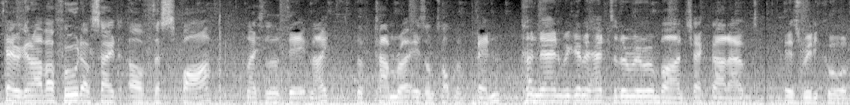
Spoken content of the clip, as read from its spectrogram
Okay, we're gonna have our food outside of the spa. Nice little date night. The camera is on top of bin. And then we're gonna head to the ruin bar and check that out. It's really cool.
